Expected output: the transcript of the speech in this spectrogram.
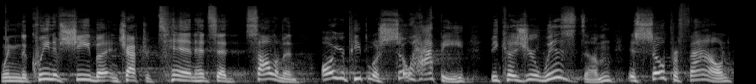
when the queen of Sheba in chapter 10 had said, Solomon, all your people are so happy because your wisdom is so profound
